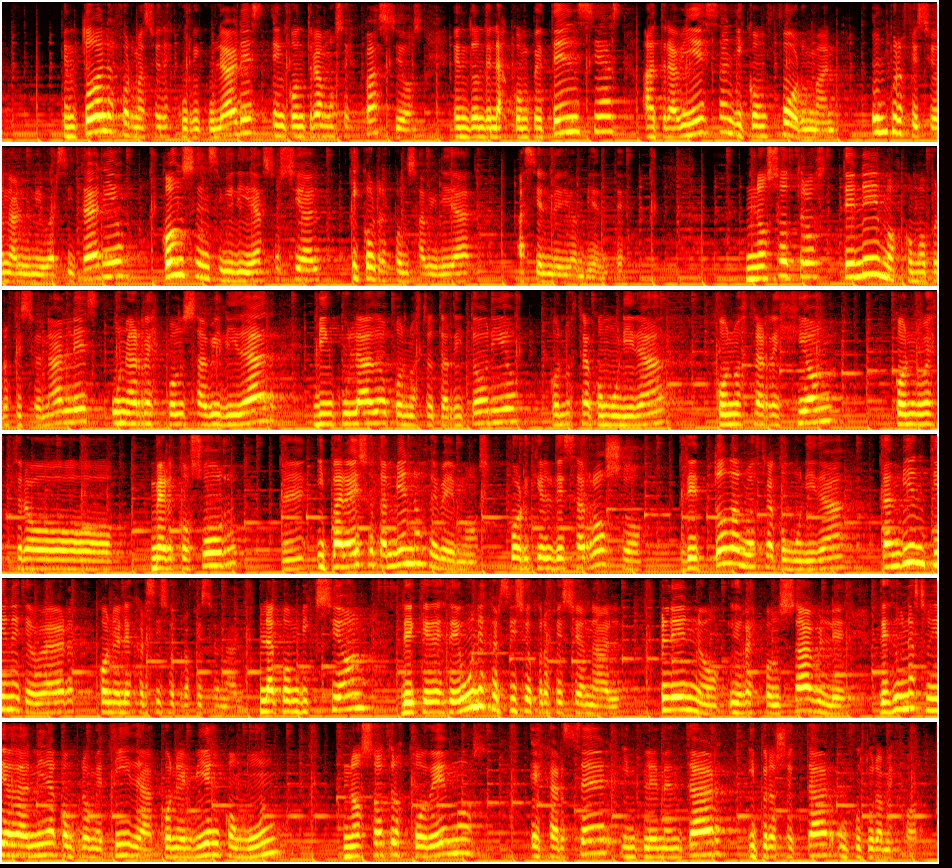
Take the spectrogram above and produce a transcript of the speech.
En todas las formaciones curriculares encontramos espacios en donde las competencias atraviesan y conforman un profesional universitario con sensibilidad social y con responsabilidad hacia el medio ambiente. Nosotros tenemos como profesionales una responsabilidad vinculada con nuestro territorio, con nuestra comunidad, con nuestra región con nuestro Mercosur ¿eh? y para eso también nos debemos, porque el desarrollo de toda nuestra comunidad también tiene que ver con el ejercicio profesional. La convicción de que desde un ejercicio profesional pleno y responsable, desde una ciudadanía comprometida con el bien común, nosotros podemos ejercer, implementar y proyectar un futuro mejor.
